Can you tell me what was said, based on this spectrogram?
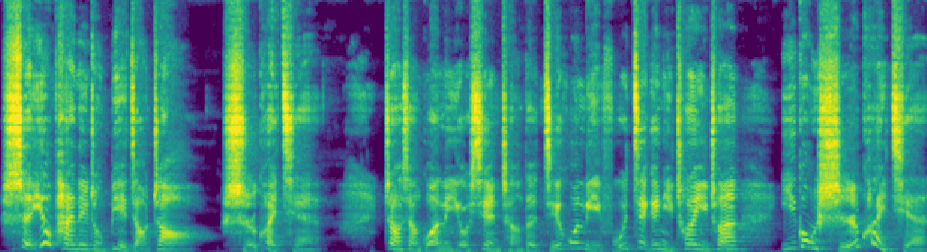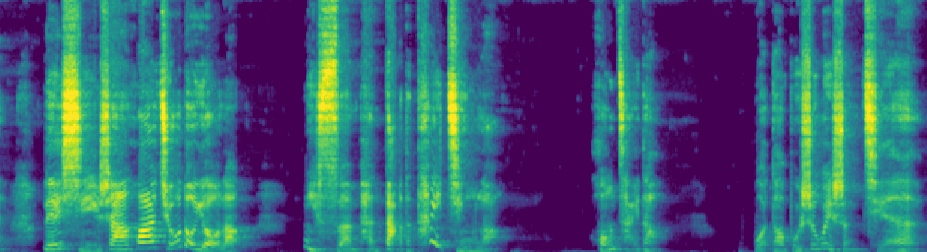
谁要拍那种蹩脚照？十块钱。照相馆里有现成的结婚礼服，借给你穿一穿，一共十块钱，连喜纱花球都有了。你算盘打得太精了。”洪才道：“我倒不是为省钱，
